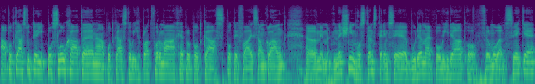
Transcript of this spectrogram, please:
a podcastu, který posloucháte na podcastových platformách Apple Podcast, Spotify, SoundCloud. Eh, mým dnešním hostem, s kterým si budeme povídat o filmovém světě,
